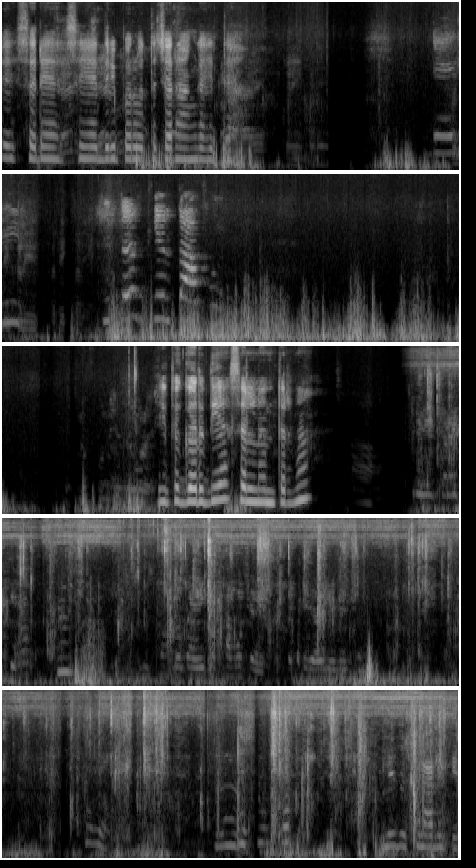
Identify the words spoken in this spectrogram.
ते सऱ्या सह्याद्री पर्वताच्या रांग आहेत त्या. इथं गर्दी असेल नंतर ना? आले ते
